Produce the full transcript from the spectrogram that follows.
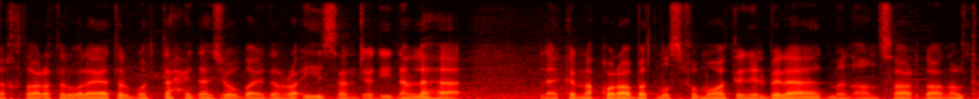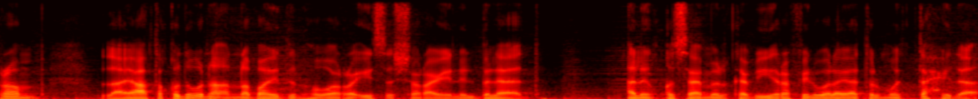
اختارت الولايات المتحدة جو بايدن رئيسا جديدا لها. لكن قرابة نصف مواطني البلاد من أنصار دونالد ترامب لا يعتقدون أن بايدن هو الرئيس الشرعي للبلاد. الانقسام الكبير في الولايات المتحدة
